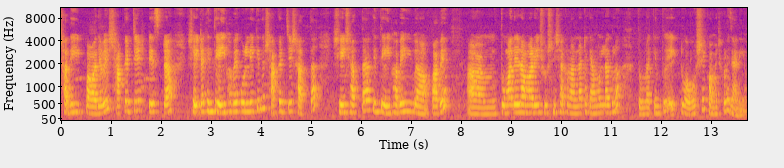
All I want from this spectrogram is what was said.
স্বাদই পাওয়া যাবে। শাকের যে টেস্টটা সেইটা কিন্তু এইভাবে করলেই কিন্তু শাকের যে স্বাদটা, সেই স্বাদটা কিন্তু এইভাবেই পাবে। তোমাদের আমার এই শুশনি শাক রান্নাটা কেমন লাগল, তোমরা কিন্তু একটু অবশ্যই কমেন্ট করে জানিও।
